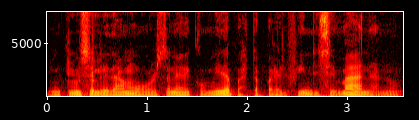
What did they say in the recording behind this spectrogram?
incluso le damos bolsones de comida hasta para el fin de semana, ¿no?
